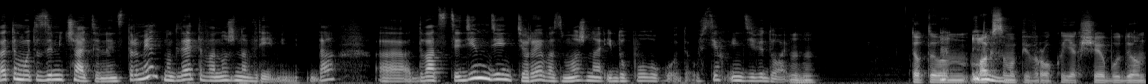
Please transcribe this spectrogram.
Поэтому это замечательный инструмент, но для этого нужно времени. Да? Э, 21 день, тире, возможно, и до полугода. У всех индивидуально. Угу. Тобто м, максимум півроку, якщо я буду.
